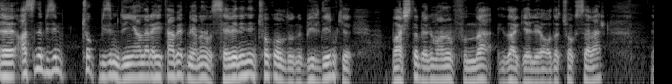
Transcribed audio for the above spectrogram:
Ee, aslında bizim çok bizim dünyalara hitap etmeyen ama seveninin çok olduğunu bildiğim ki başta benim hanım Funda da geliyor. O da çok sever. E,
